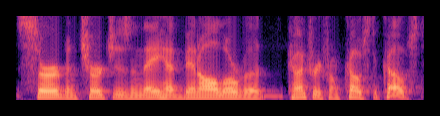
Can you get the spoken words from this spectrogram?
served in churches and they had been all over the country from coast to coast.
